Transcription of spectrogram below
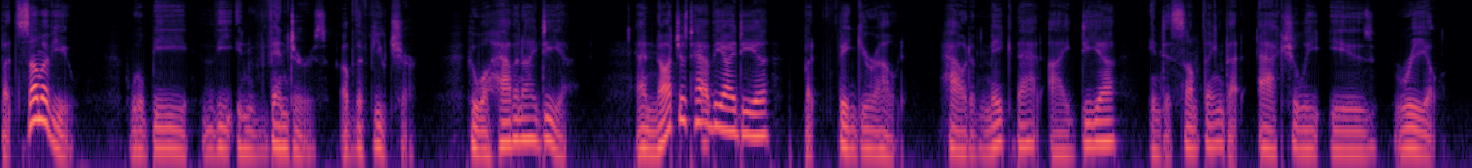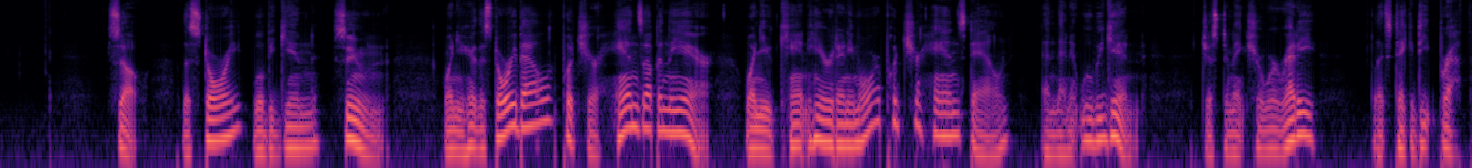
But some of you will be the inventors of the future who will have an idea and not just have the idea, but figure out how to make that idea into something that actually is real. So, the story will begin soon. When you hear the story bell, put your hands up in the air. When you can't hear it anymore, put your hands down, and then it will begin. Just to make sure we're ready, let's take a deep breath.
